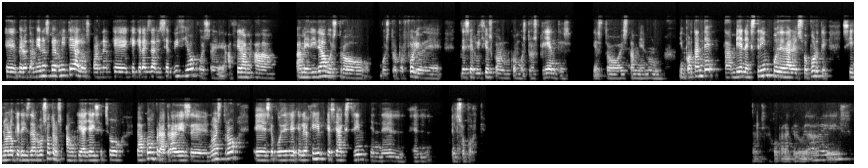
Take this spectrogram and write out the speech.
Eh, pero también os permite a los partners que, queráis dar el servicio, pues eh, hacer a, medida vuestro, vuestro portfolio de, servicios con, vuestros clientes. esto es también importante. También Extreme puede dar el soporte. Si no lo queréis dar vosotros, aunque hayáis hecho la compra a través nuestro, se puede elegir que sea Extreme quien dé el soporte. Os dejo para que lo veáis.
